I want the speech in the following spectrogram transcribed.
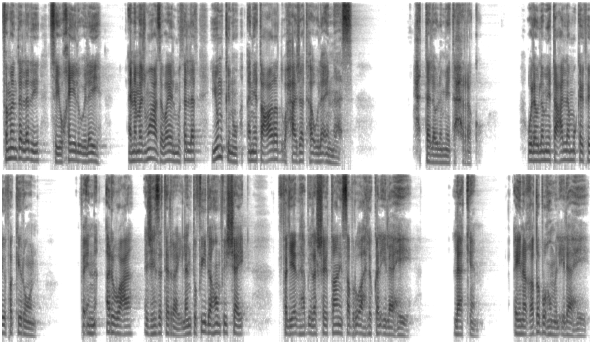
فمن ذا الذي سيخيل إليه أن مجموع زوايا المثلث يمكن أن يتعارض وحاجات هؤلاء الناس. حتى لو لم يتحركوا. ولو لم يتعلموا كيف يفكرون. فإن أروع أجهزة الري لن تفيدهم في شيء. فليذهب إلى الشيطان صبر أهلك الإلهي لكن أين غضبهم الإلهي؟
